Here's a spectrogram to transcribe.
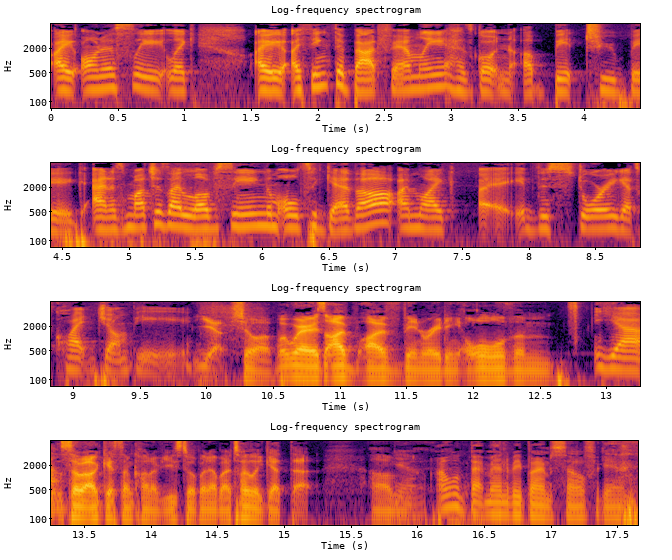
I honestly like. I I think the Bat family has gotten a bit too big, and as much as I love seeing them all together, I'm like, uh, the story gets quite jumpy. Yeah, sure. But whereas I've I've been reading all of them, Yeah, so I guess I'm kind of used to it by now. But I totally get that. Um, Yeah, I want Batman to be by himself again.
